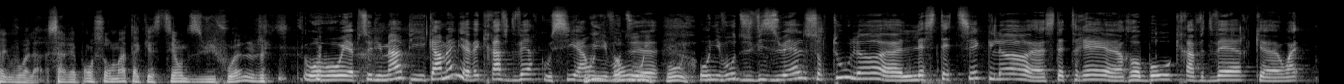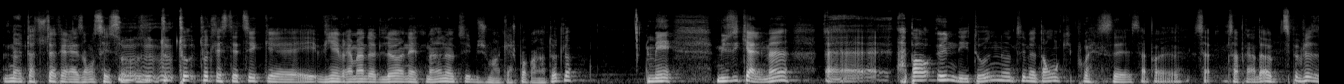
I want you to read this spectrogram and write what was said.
Fait que voilà, ça répond sûrement à ta question 18 fois. là. Oui, oui, oui, absolument. Puis quand même, il y avait Kraftwerk aussi hein, au, niveau oh du, oui, oh au niveau du visuel. Surtout, là, euh, l'esthétique, là, euh, c'était très euh, robot, Kraftwerk. ouais. Non, t'as tout à fait raison, c'est sûr. Mm, mm, tout- Toute l'esthétique vient vraiment de là, honnêtement. Là, tu sais, puis je m'en cache pas pendant tout. Là. Mais musicalement, euh, à part une des tunes, tu sais, mettons, qui pourrait, ça, peut- ça, ça prendrait un petit peu plus de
